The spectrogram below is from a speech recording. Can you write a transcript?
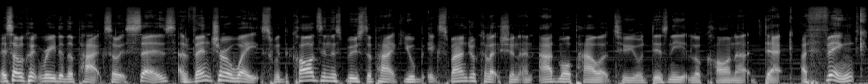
let's have a quick read of the pack. So it says, Adventure awaits. With the cards in this booster pack, you'll expand your collection and add more power to your Disney Lorcana deck. I think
